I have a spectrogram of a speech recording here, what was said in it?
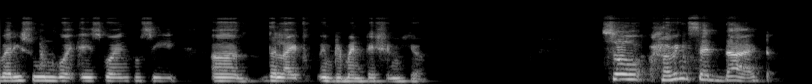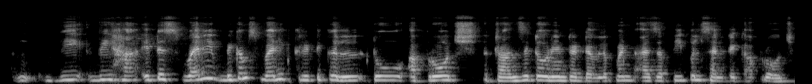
very soon go is going to see uh, the light implementation here. So, having said that, we we have it is very becomes very critical to approach transit oriented development as a people centric approach.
